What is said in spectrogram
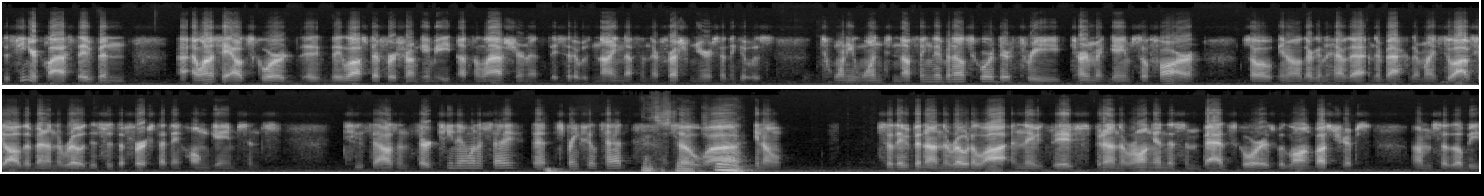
the senior class, they've been. I want to say outscored. They, they lost their first round game eight nothing last year, and it- they said it was nine nothing their freshman year. So I think it was twenty one to nothing. They've been outscored their three tournament games so far. So you know they're going to have that in the back of their minds too. Obviously, all have been on the road. This is the first I think home game since 2013. I want to say that Springfield's had. That's So uh, you know, so they've been on the road a lot, and they've they've been on the wrong end of some bad scores with long bus trips. Um, so they'll be,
